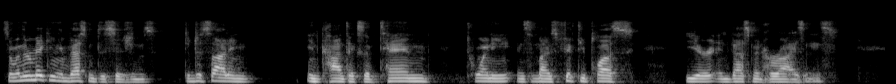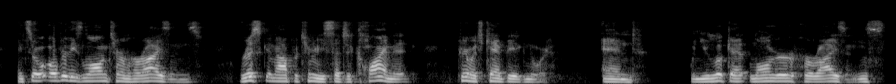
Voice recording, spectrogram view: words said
So when they're making investment decisions, they're deciding in context of 10, 20, and sometimes 50 plus year investment horizons. And so, over these long term horizons, risk and opportunities such as climate pretty much can't be ignored. And when you look at longer horizons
